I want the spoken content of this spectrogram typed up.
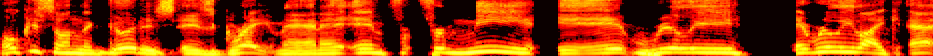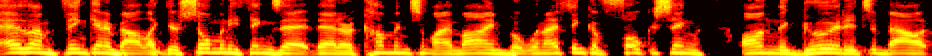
Focus on the good is, is great, man. And for, for me, it really it really like as I'm thinking about like there's so many things that that are coming to my mind, but when I think of focusing on the good, it's about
